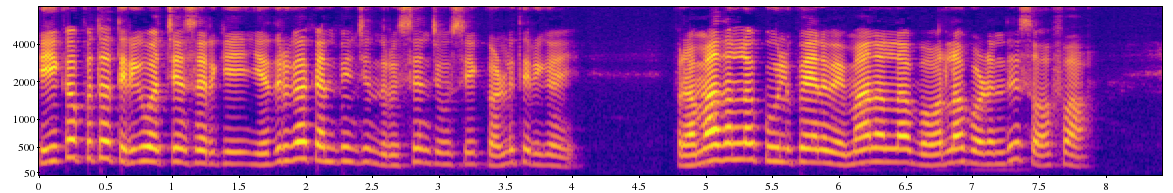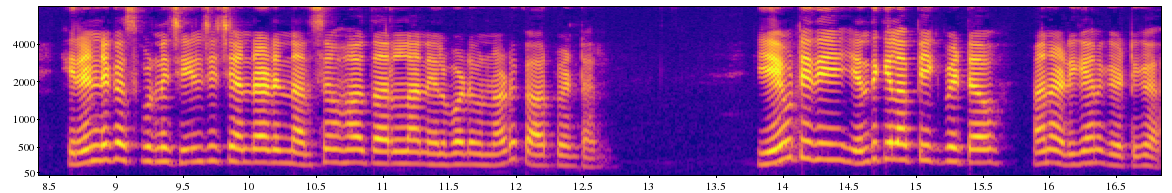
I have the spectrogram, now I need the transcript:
టీ కప్పుతో తిరిగి వచ్చేసరికి ఎదురుగా కనిపించిన దృశ్యం చూసి కళ్ళు తిరిగాయి. ప్రమాదంలో కూలిపోయిన విమానంలో బోర్లా పడింది సోఫా. హిరణ్యకశిపుడిని చీల్చి చెండాడిన నరసింహావతారంలా నిలబడి ఉన్నాడు కార్పెంటర్. ఏమిటిది? ఎందుకు ఇలా పీకి పెట్టావు? అని అడిగాను గట్టిగా.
